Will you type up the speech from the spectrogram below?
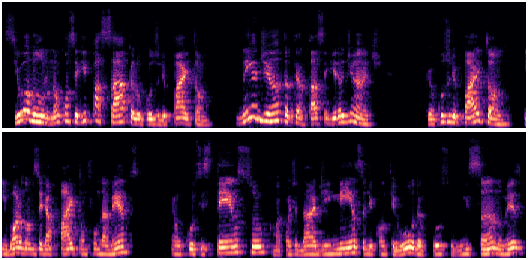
Se o aluno não conseguir passar pelo curso de Python, nem adianta tentar seguir adiante. Porque o curso de Python, embora o nome seja Python Fundamentos, é um curso extenso, com uma quantidade imensa de conteúdo, é um curso insano mesmo,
